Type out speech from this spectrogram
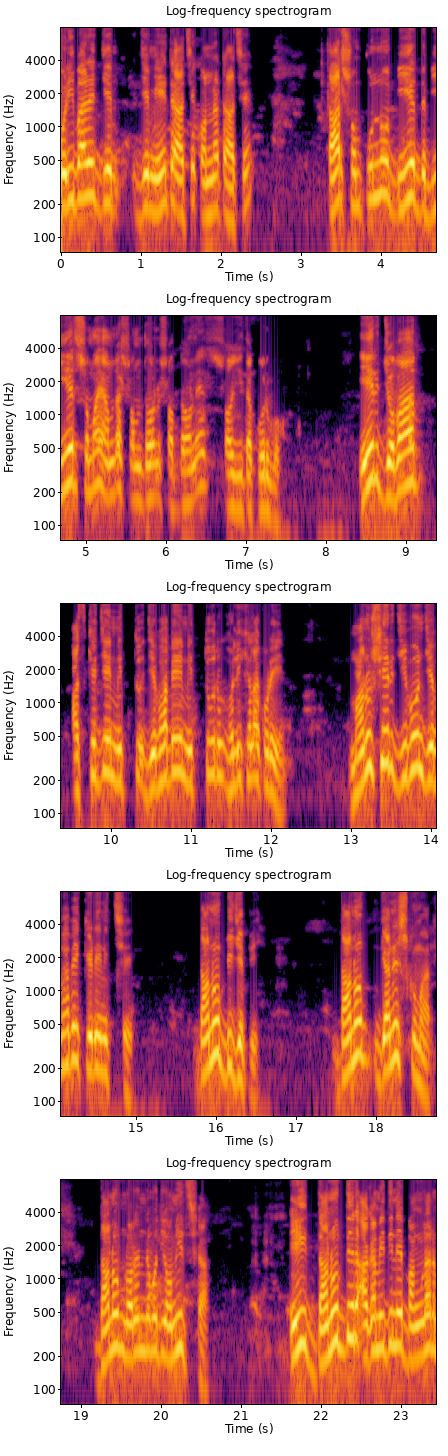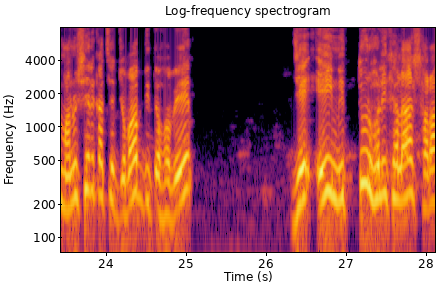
পরিবারের যে যে মেয়েটা আছে, কন্যাটা আছে, তার সম্পূর্ণ বিয়ের বিয়ের সময় আমরা সব ধরনের সব ধরনের সহযোগিতা করব। এর জবাব আজকে যে মৃত্যু, যেভাবে মৃত্যুর হোলি খেলা করে, মানুষের জীবন যেভাবে কেড়ে নিচ্ছে, দানব বিজেপি, দানব জ্ঞানেশ কুমার, দানব নরেন্দ্র মোদী, অমিত শাহ, এই দানবদের আগামী দিনে বাংলার মানুষের কাছে জবাব দিতে হবে যে এই মৃত্যুর হোলি খেলা সারা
